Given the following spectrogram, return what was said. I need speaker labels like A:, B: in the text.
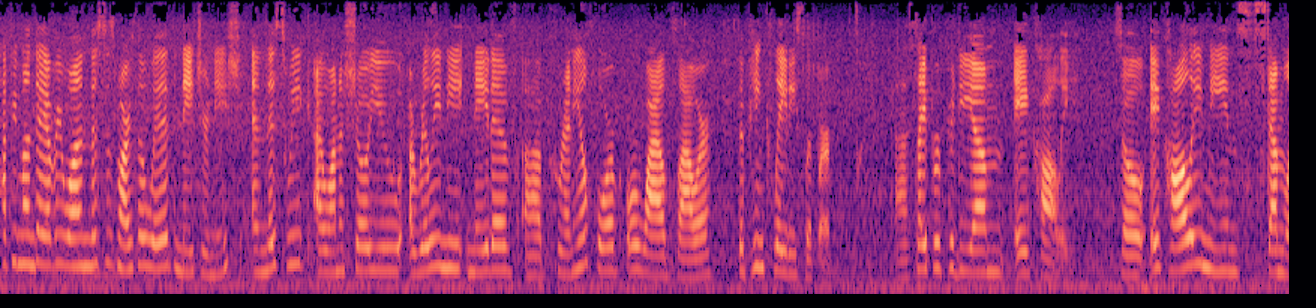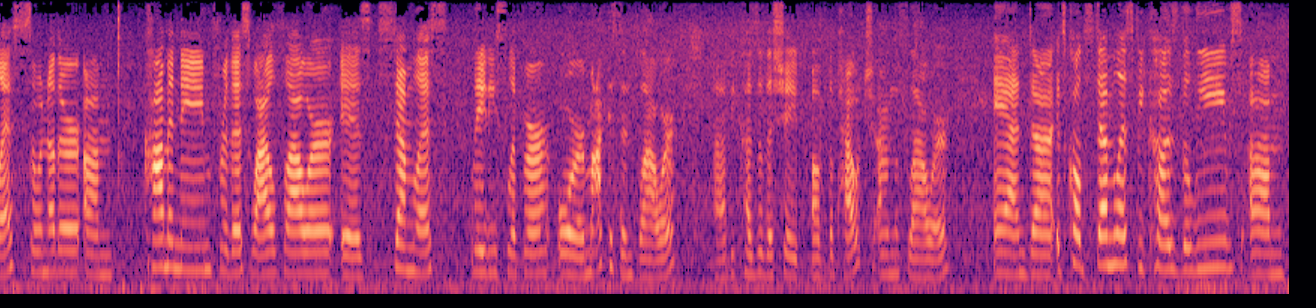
A: Happy Monday everyone, this is Martha with Nature Niche and this week I want to show you a really neat native uh, perennial forb or wildflower, the pink lady slipper, uh, Cypripedium acaulis. So acaulis means stemless, so another um, common name for this wildflower is stemless lady slipper or moccasin flower uh, because of the shape of the pouch on the flower. And uh, it's called stemless because the leaves um,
